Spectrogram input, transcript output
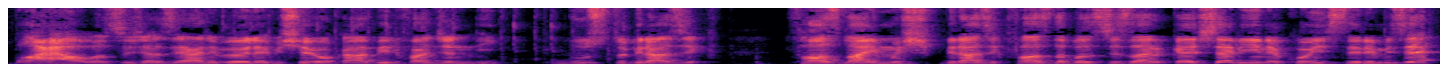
bayağı basacağız. Yani böyle bir şey yok abi. İrfan Can'ın boost'u birazcık fazlaymış. Birazcık fazla basacağız arkadaşlar. Yine coinslerimize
